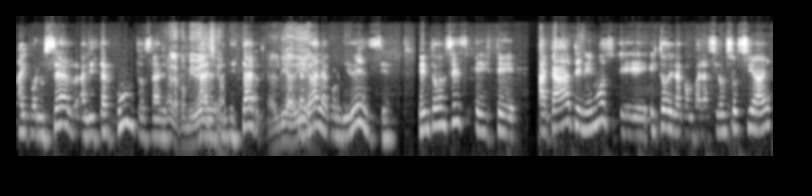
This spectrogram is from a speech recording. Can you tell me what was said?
al conocer, al estar juntos, al, la convivencia, al, estar, al día a día, la convivencia. Entonces, este, acá tenemos eh, esto de la comparación social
